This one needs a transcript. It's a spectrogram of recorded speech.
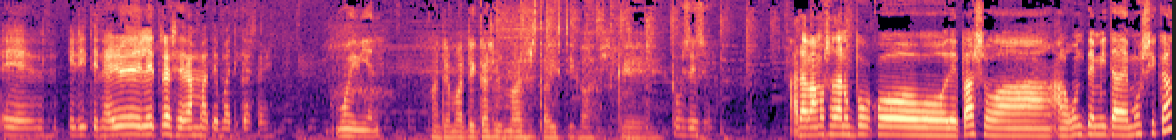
en el itinerario de letras se dan matemáticas también. Muy bien. Matemáticas es más estadísticas que... Pues eso. Ahora vamos a dar un poco de paso a algún temita de música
